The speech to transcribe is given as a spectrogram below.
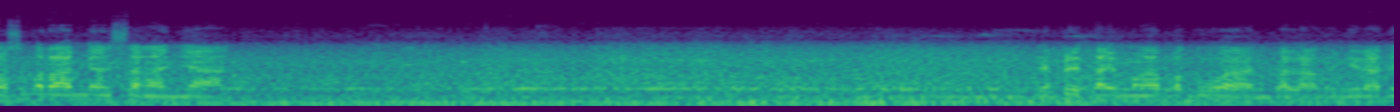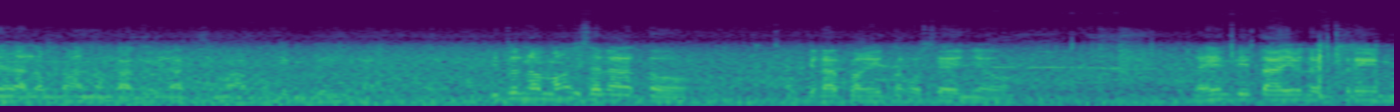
Mas marami ang sanga niya. Siyempre tayong mga baguhan pa lang, hindi natin alam kung anong gagawin natin sa mga bougainvillea. Ito namang isa na to, ang pinapakita ko sa inyo, na hindi tayo nag-trim.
